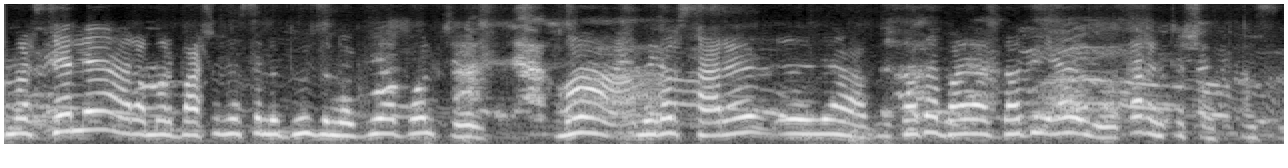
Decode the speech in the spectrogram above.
আমার ছেলে আর আমার বাসুর ছেলে দুজনে গিয়া বলছে, মা, আমি স্যারের দাদা ভাই আর দাদি কারেন্টের শখ খাইছে।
